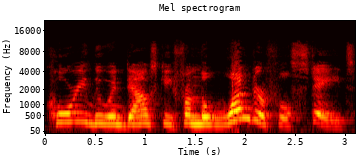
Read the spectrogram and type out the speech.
Corey Lewandowski from the wonderful state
